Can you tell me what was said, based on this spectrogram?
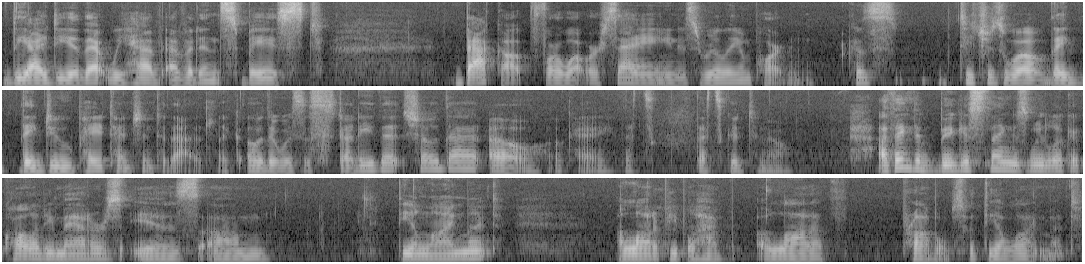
the idea that we have evidence-based backup for what we're saying is really important. Because teachers will they they do pay attention to that. Like oh there was a study that showed that? Oh okay. That's that's good to know. I think the biggest thing as we look at quality matters is um, the alignment. A lot of people have a lot of problems with the alignment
